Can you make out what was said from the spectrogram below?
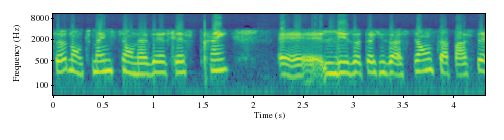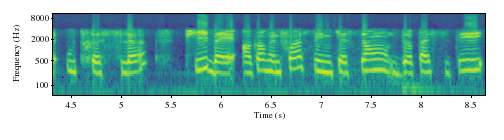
ça. Donc, même si on avait restreint les autorisations, ça passait outre cela. Puis, ben, encore une fois, c'est une question d'opacité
